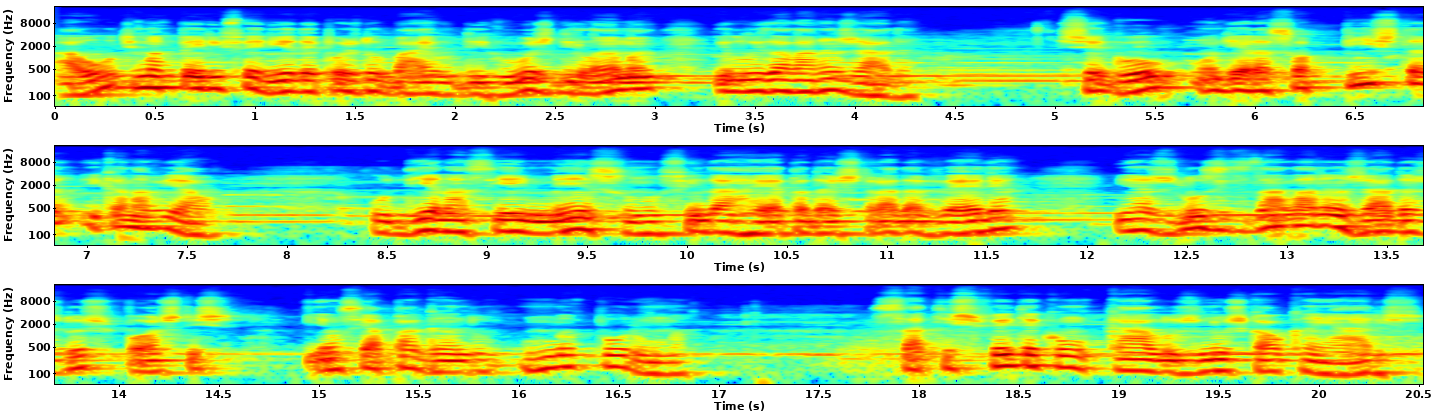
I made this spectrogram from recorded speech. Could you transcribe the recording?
a última periferia depois do bairro de ruas de lama e luz alaranjada. Chegou onde era só pista e canavial. O dia nascia imenso no fim da reta da estrada velha e as luzes alaranjadas dos postes iam se apagando uma por uma. Satisfeita com calos nos calcanhares,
